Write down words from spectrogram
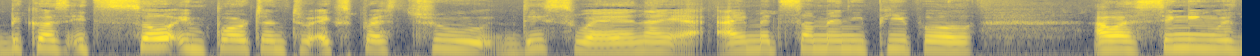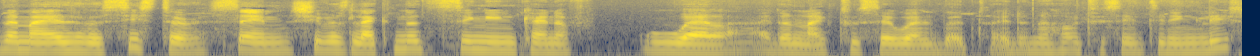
because it's so important to express through this way. And i i met so many people. I was singing with them i have a sister same. She was like not singing kind of well. I don't like to say well but i don't know how to say it in english.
